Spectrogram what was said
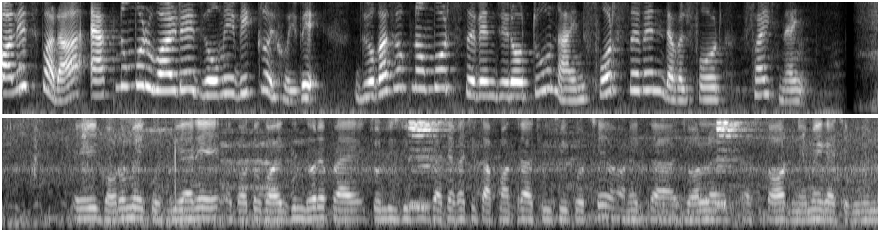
কলেজ পাড়া এক নম্বর ওয়ার্ডে জমি বিক্রয় হইবে। যোগাযোগ নম্বর seven zero two nine four seven double four five nine. এই গরমে কোচবিহারে গত কয়েকদিন ধরে প্রায় চল্লিশ ডিগ্রির কাছাকাছি তাপমাত্রা ছুঁই ছুঁই করছে। অনেক জলের স্তর নেমে গেছে, বিভিন্ন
